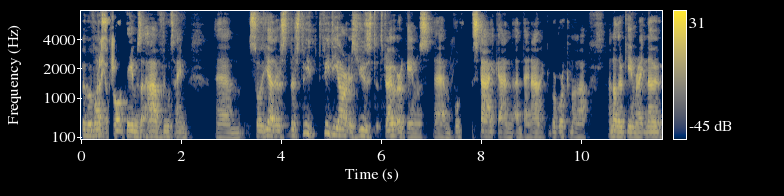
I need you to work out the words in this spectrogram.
But we've also right, okay. got games that have real time. Um, so yeah, there's there's three 3D art is used throughout our games, um, both static and, and dynamic. We're working on a another game right now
